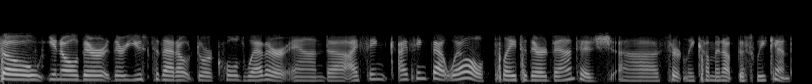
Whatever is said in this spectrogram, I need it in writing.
so you know they're they're used to that outdoor cold weather and uh, i think i think that will play to their advantage uh certainly coming up this weekend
